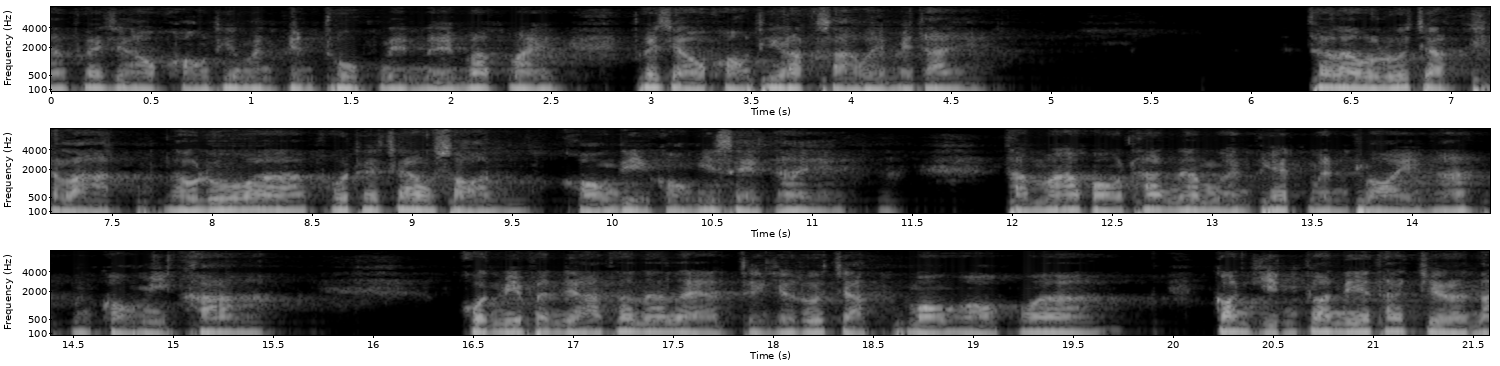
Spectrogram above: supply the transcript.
นะเพื่อจะเอาของที่มันเป็นทุกข์เหน็ดเหนื่อยมากมายเพื่อจะเอาของที่รักษาไว้ไม่ได้ ถ้าเรารู้จักฉลาด เรารู้ว่าพระพุทธเจ้าสอนของดีของพิเศษให้ ธรรมะของท่านนะเหมือนเพชรเหมือนพลอยนะมันของมีค่า คนมีปัญญาเท่านั้นแหละจึงจะรู้จักมองออกว่า ก้อนหินก้อนนี้ถ้าเจรไน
